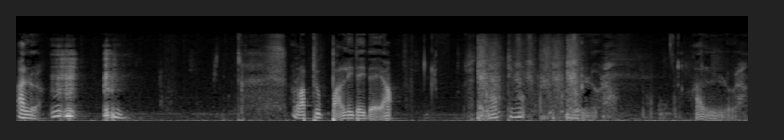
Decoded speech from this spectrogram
Allora non ho la più pallida idea. Aspetta un attimo allora.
